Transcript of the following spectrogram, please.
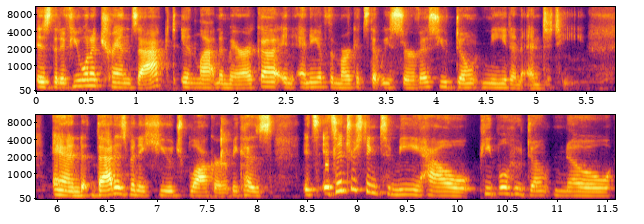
is that if you want to transact in Latin America, in any of the markets that we service, you don't need an entity and that has been a huge blocker because it's it's interesting to me how people who don't know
